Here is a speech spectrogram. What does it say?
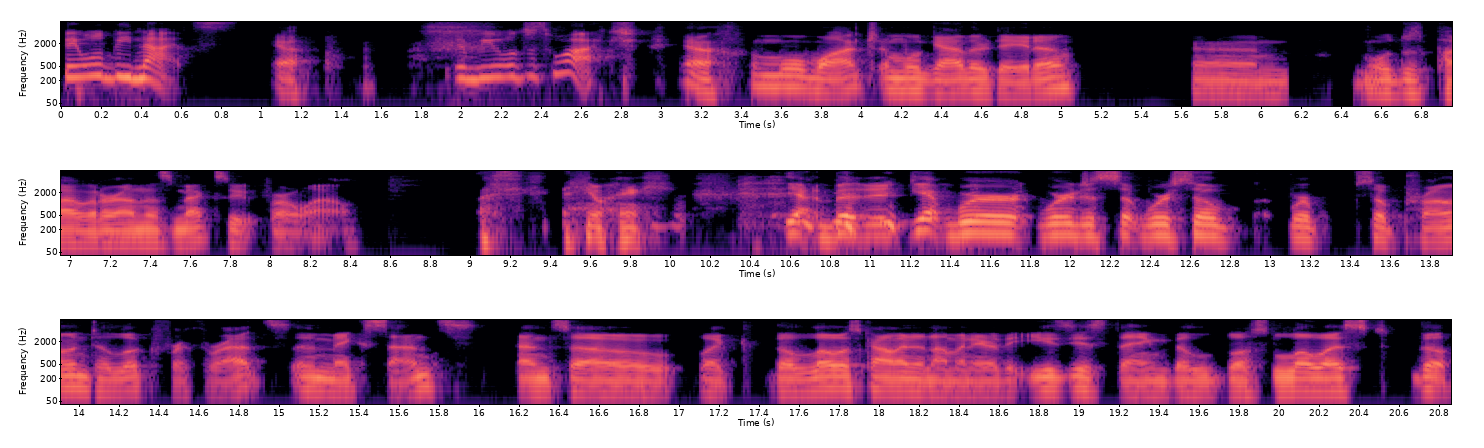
They will be nuts. Yeah, And we will just watch. yeah. And we'll watch and we'll gather data, and we'll just pilot around this mech suit for a while. anyway, yeah, but it, yeah, we're we're just so, we're so we're so prone to look for threats. It makes sense, and so like the lowest common denominator, the easiest thing, the most lowest the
